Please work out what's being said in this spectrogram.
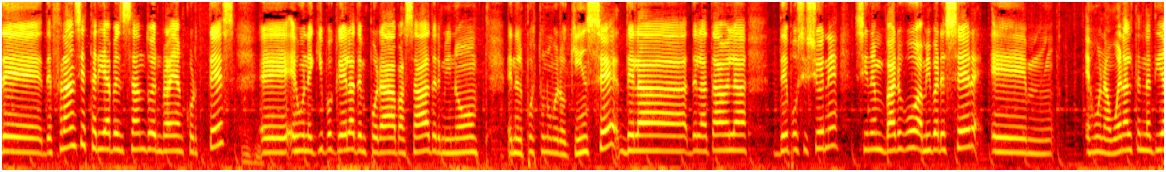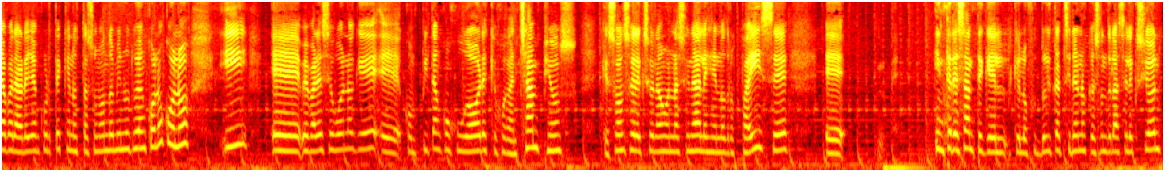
de, de Francia estaría pensando en Brian Cortés. Eh, es un equipo que la temporada pasada terminó en el puesto número 15 de la, de la tabla de posiciones. Sin embargo, a mi parecer, eh, es una buena alternativa para Brian Cortés que no está sumando minutos en Colo Colo. Y eh, me parece bueno que eh, compitan con jugadores que juegan Champions, que son seleccionados nacionales en otros países. Eh, interesante que, que los futbolistas chilenos que son de la selección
